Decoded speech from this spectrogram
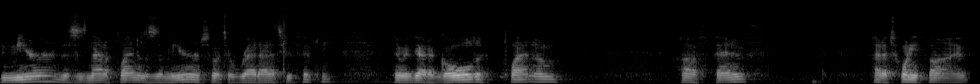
Mirror. This is not a platinum, this is a mirror, so it's a red out of 250. Then we've got a gold platinum uh, Phaneuf out of 25.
